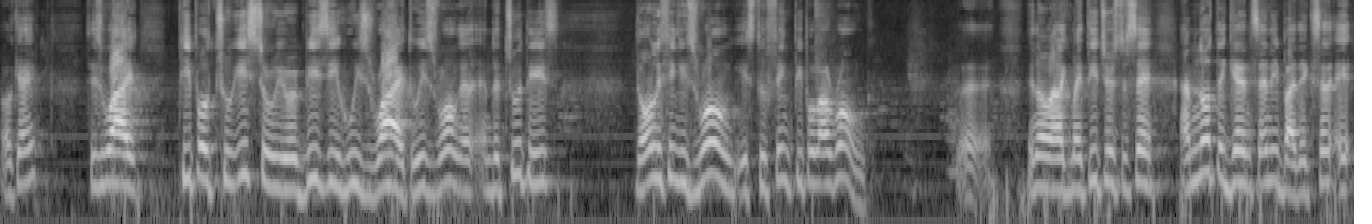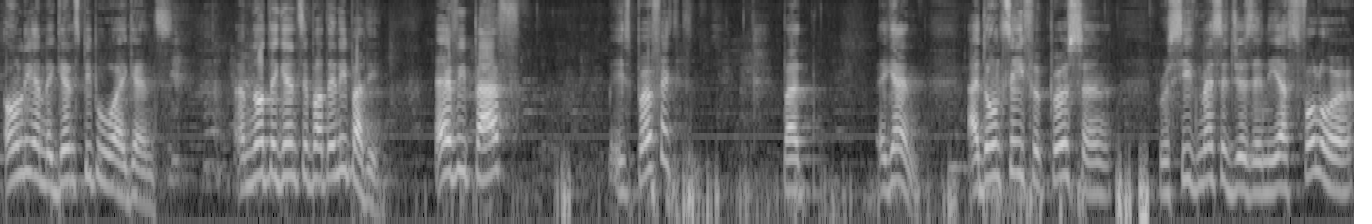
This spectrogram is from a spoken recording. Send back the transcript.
Okay? This is why people through history were busy who is right, who is wrong. And, and the truth is, the only thing is wrong is to think people are wrong. Uh, you know, like my teacher used to say, I'm not against anybody, except eh, only I'm against people who are against. I'm not against about anybody. Every path is perfect. But Again, I don't say if a person receives messages and he has follower,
